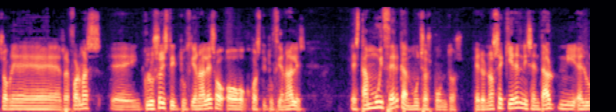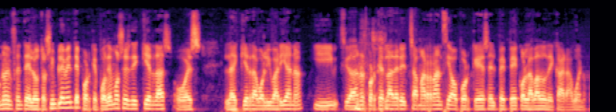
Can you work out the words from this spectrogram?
sobre reformas eh, incluso institucionales o, o constitucionales. Están muy cerca en muchos puntos, pero no se quieren ni sentar ni el uno enfrente del otro, simplemente porque Podemos es de izquierdas o es la izquierda bolivariana y Ciudadanos porque es la derecha más rancia o porque es el PP con lavado de cara. Bueno,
